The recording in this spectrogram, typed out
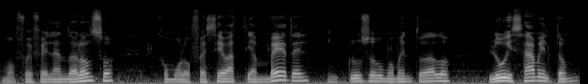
como fue Fernando Alonso, como lo fue Sebastián Vettel, incluso en un momento dado Lewis Hamilton.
